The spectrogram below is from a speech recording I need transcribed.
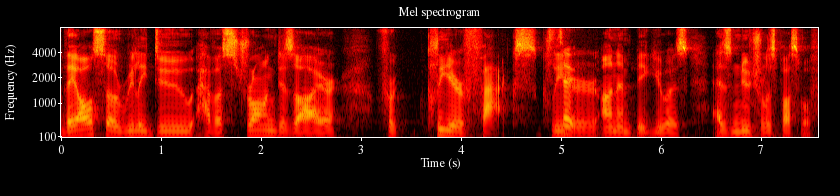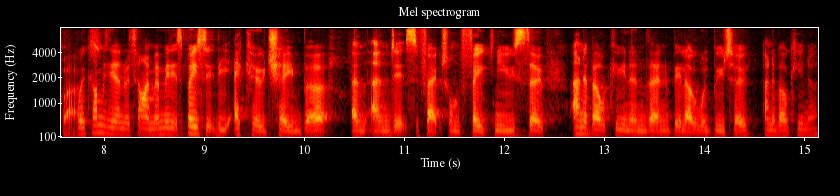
they also really do have a strong desire for clear facts, clear, unambiguous, as neutral as possible facts. We're coming to the end of time. I mean, it's basically the echo chamber and, and its effect on fake news. So Anna Belkina, then Bilawal Bhutto. Anna Belkina?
